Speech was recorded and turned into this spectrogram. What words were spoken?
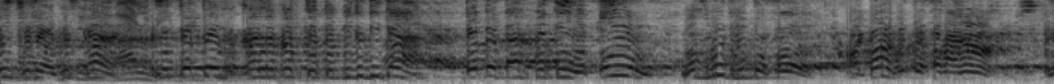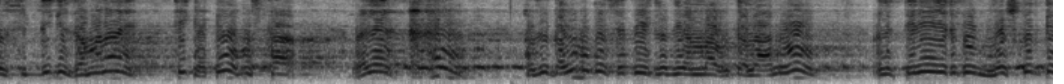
এই ছিল অবস্থা। বলে যত মুখালফত যত বিরোধিতা তত তার প্রতি মজবুত হইতেছে। অটল হইতেছে বলে সিদ্দিকি জামানায় ঠিক একই অবস্থা। হজরত আবু বকর সিদ্দিক রাদিয়াল্লাহু তাআলা আনহু তিনি এরকম লস্করকে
